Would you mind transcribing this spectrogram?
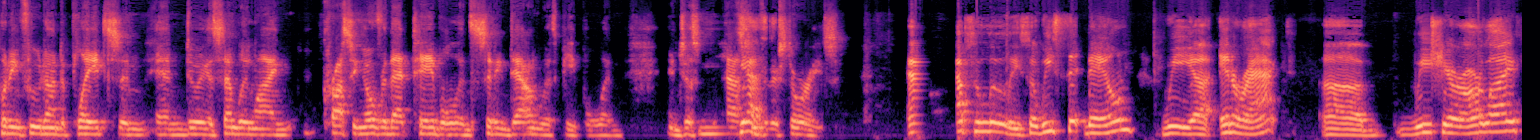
putting food onto plates and, and doing assembly line, crossing over that table and sitting down with people and, and just asking yes. for their stories. Absolutely. So we sit down, we uh, interact, uh, we share our life,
